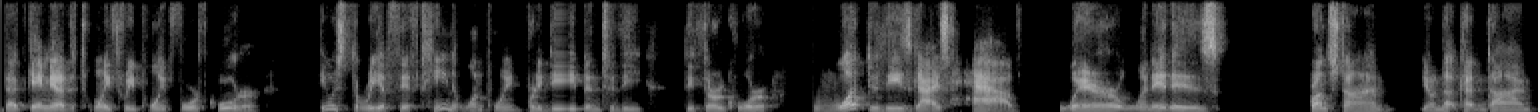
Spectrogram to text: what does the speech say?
that game he had the 23 point fourth quarter. He was three of 15 at one point, pretty deep into the, the third quarter. What do these guys have where when it is crunch time, you know, nut cutting time,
